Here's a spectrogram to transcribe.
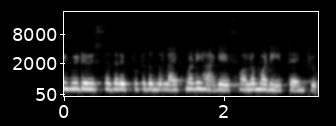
ಈ ವಿಡಿಯೋ ಇಷ್ಟ ಆದರೆ ಪುಟ್ಟದೊಂದು ಲೈಕ್ ಮಾಡಿ, ಹಾಗೆ ಫಾಲೋ ಮಾಡಿ. ಥ್ಯಾಂಕ್ ಯು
